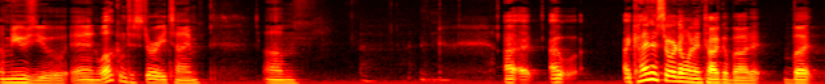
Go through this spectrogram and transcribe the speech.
amuse you. And welcome to story time. Um, I I I kind of sort of want to talk about it, but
